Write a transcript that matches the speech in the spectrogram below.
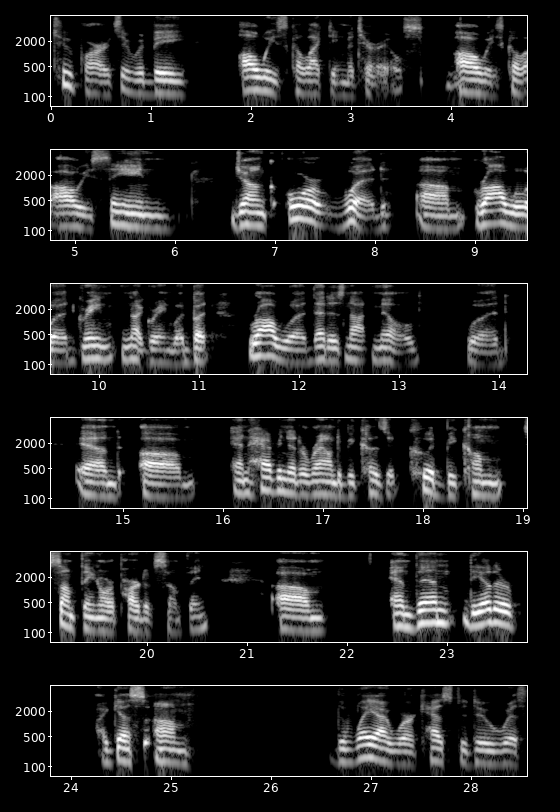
two parts. It would be always collecting materials, always co- always seeing junk or wood, um, raw wood, green not green wood, but raw wood that is not milled wood, and um, and having it around because it could become something or part of something. Um, and then the other, I guess, um, the way I work has to do with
